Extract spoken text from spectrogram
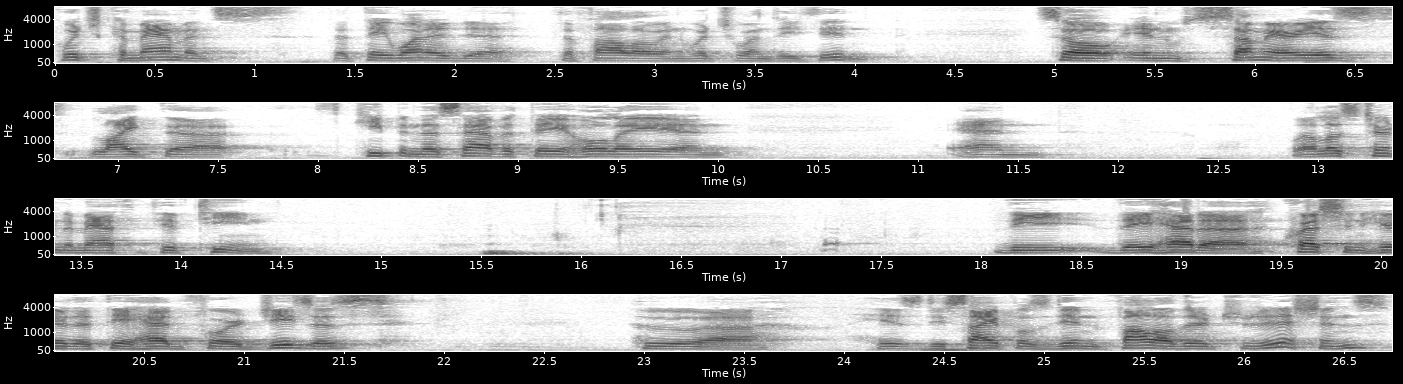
which commandments that they wanted to, to follow and which ones they didn't. So in some areas, like the keeping the Sabbath day holy and and well, let's turn to Matthew 15. The they had a question here that they had for Jesus, who uh, his disciples didn't follow their traditions,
